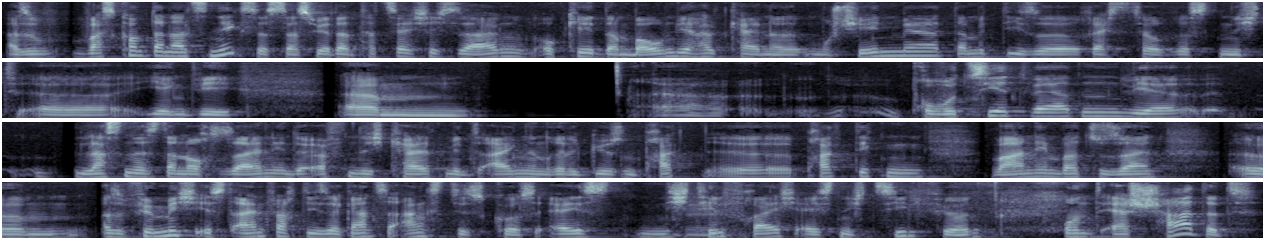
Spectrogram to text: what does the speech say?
Also was kommt dann als nächstes, dass wir dann tatsächlich sagen, okay, dann bauen wir halt keine Moscheen mehr, damit diese Rechtsterroristen nicht äh, irgendwie ähm, äh, provoziert werden. Wir lassen es dann auch sein, in der Öffentlichkeit mit eigenen religiösen Prakt äh, Praktiken wahrnehmbar zu sein. Ähm, also für mich ist einfach dieser ganze Angstdiskurs, er ist nicht mhm. hilfreich, er ist nicht zielführend und er schadet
